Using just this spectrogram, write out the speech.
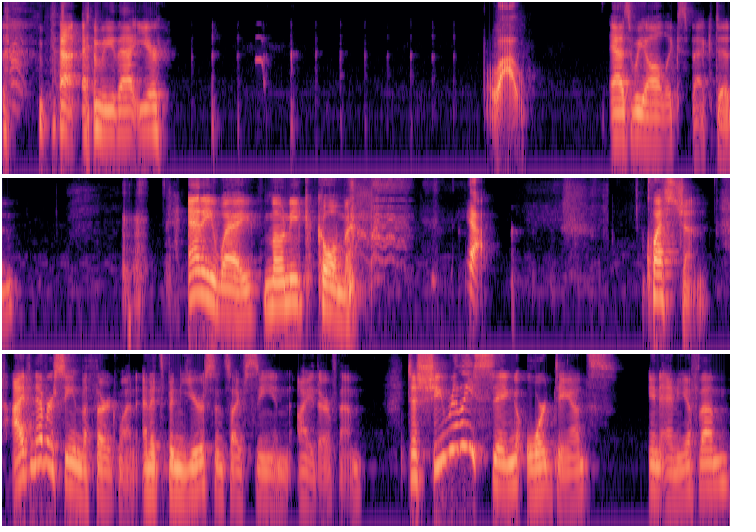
that Emmy that year, Wow. as we all expected. Anyway, Monique Coleman. Question. I've never seen the third one, and it's been years since I've seen either of them. Does she really sing or dance in any of them?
